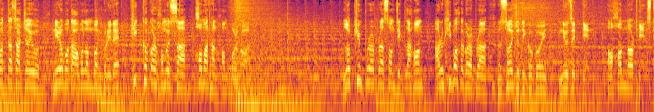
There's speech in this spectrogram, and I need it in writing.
ভট্টাচাৰ্যয়ো নীৰৱতা অৱলম্বন কৰিলে শিক্ষকৰ সমস্যা সমাধান সম্পৰ্কত লখিমপুৰৰ পৰা সঞ্জীৱ লাহন আৰু শিৱসাগৰৰ পৰা Joyjyoti Gogoi news eighteen Assam north east.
